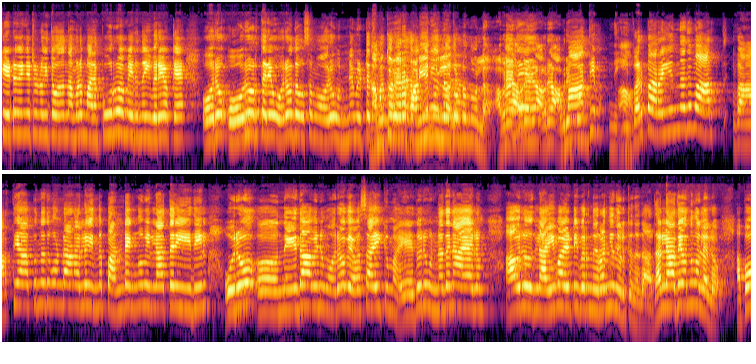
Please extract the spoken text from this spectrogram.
കേട്ട് കഴിഞ്ഞിട്ടുണ്ടെങ്കിൽ തോന്നുന്നു നമ്മൾ മനഃപൂർവം ഇരുന്ന് ഇവരെയൊക്കെ ഓരോ ഓരോരുത്തരെ ഓരോ ദിവസം ഓരോ ഉന്നമിട്ട് നമുക്ക് വേറെ പണിയൊന്നും ഇല്ലാത്തോണ്ടൊന്നുമല്ല. അവരെ അവരെ അവരെ മാധ്യമ ഇവർ പറയുന്നത് വാർത്ത വാർത്തയാക്കുന്നത് കൊണ്ടാണല്ലോ ഇന്ന് പണ്ടെങ്ങും ഇല്ലാത്ത രീതിയിൽ ഓരോ നേതാവിനും ഓരോ വ്യവസായിക്കും ഏതൊരു ഉന്നതനായാലും ആ ഒരു ലൈവായിട്ട് ഇവർ നിറഞ്ഞു നിൽക്കുന്നത്. അതല്ലാതെ ഒന്നുമല്ലല്ലോ. അപ്പോൾ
